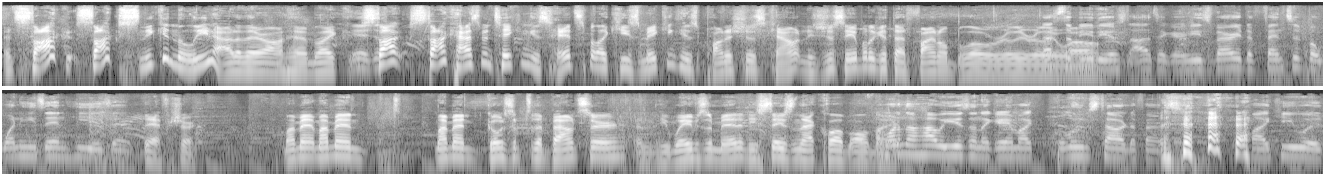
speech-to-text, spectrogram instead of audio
And Stock Stock sneaking the lead out of there on him. Like Yeah, Stock Stock has been taking his hits, but like he's making his punishes count, and he's just able to get that final blow really, really That's well. the beauty of Stocktaker. He's very defensive, but when he's in, he is in. Yeah, for sure. My man, my man, my man goes up to the bouncer and he waves him in, and he stays in that club all night. I want to know how he is in a game like Bloons Tower Defense. like he would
